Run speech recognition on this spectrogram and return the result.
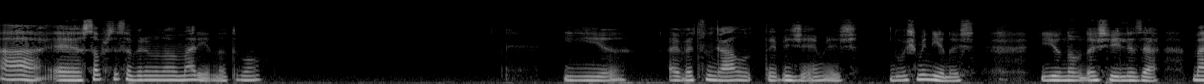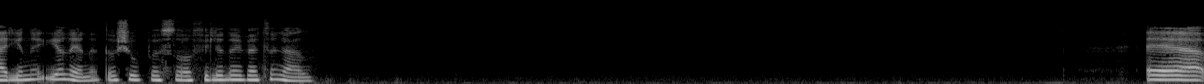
Ah, é só pra você saber, meu nome é Marina, tá bom? E a Ivete Sangalo teve gêmeas, duas meninas. E o nome das filhas é Marina e Helena. Então chupa, eu sou a filha da Ivete Sangalo. É,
